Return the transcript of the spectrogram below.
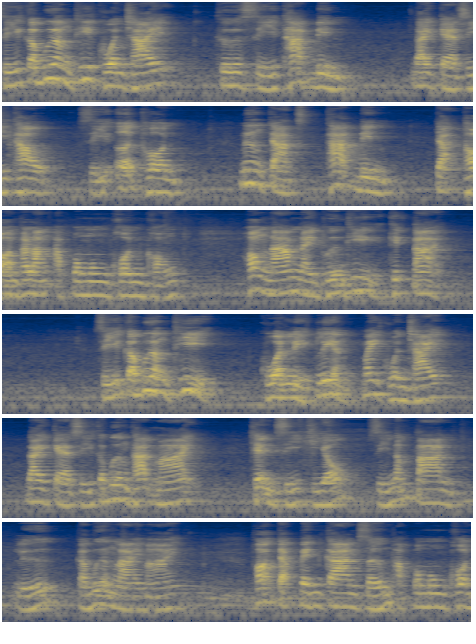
สีกระเบื้องที่ควรใช้คือสีธาตุดิน ได้แก่สีเทา สีเอิร์ธโทน เนื่องจาก ธาตุดินจะทอนพลังอัปมงคลของห้องน้ำในพื้นที่ทิศใต้ สีกระเบื้องที่ควรหลีกเลี่ยงไม่ควรใช้ ได้แก่สีกระเบื้องธาตุไม้ เช่น สีเขียว สีน้ำตาล หรือกระเบื้องลายไม้ เพราะจะเป็นการเสริมอัปมงคล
